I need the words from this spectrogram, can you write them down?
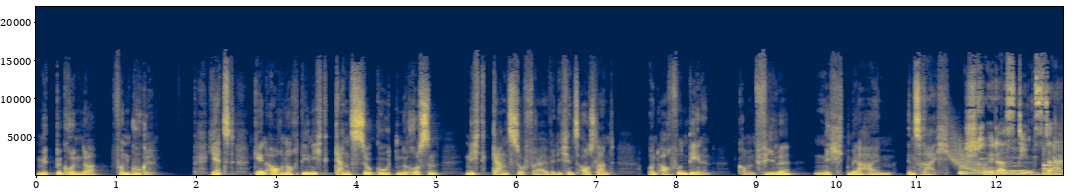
Mitbegründer von Google. Jetzt gehen auch noch die nicht ganz so guten Russen nicht ganz so freiwillig ins Ausland. Und auch von denen kommen viele nicht mehr heim ins Reich. Schröders Dienstag.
